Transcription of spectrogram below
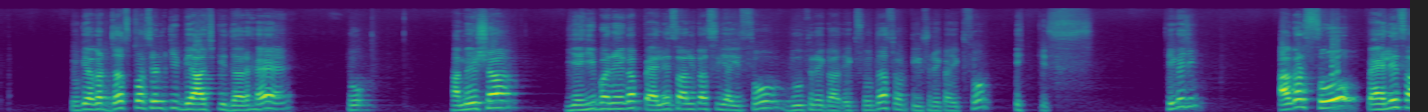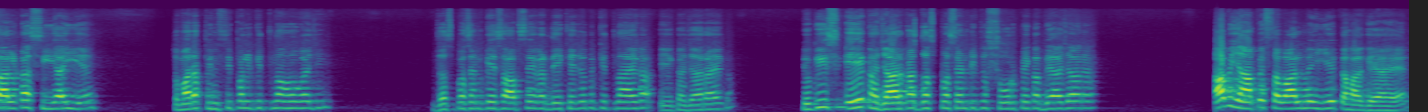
क्योंकि अगर 10 परसेंट की ब्याज की दर है तो हमेशा यही बनेगा, पहले साल का सी आई सौ, दूसरे का 110 और तीसरे का 121 ठीक है जी? अगर 100 पहले साल का सी आई है तो हमारा प्रिंसिपल कितना होगा जी? 10 परसेंट के हिसाब से अगर देखे जाए तो कितना आएगा? एक हज़ार आएगा। क्योंकि इस एक हज़ार का दस परसेंट ही तो सौ रुपए का ब्याज आ रहा है। अब यहाँ पे सवाल में ये कहा गया है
